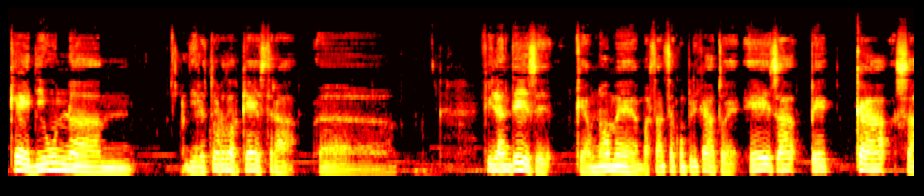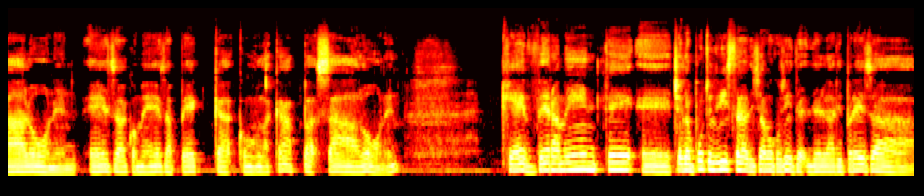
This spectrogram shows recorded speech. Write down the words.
che è di un um, direttore d'orchestra uh, finlandese che ha un nome abbastanza complicato, è Esa Pekka Salonen, Esa come Esa Pekka con la K Salonen, che è veramente, eh, cioè da un punto di vista diciamo così de- della ripresa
